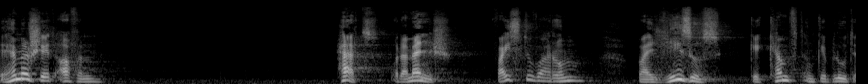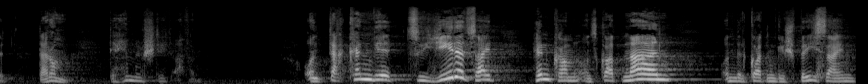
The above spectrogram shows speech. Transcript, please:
Der Himmel steht offen. Herz oder Mensch, weißt du warum? Weil Jesus gekämpft und geblutet. Darum, der Himmel steht offen. Und da können wir zu jeder Zeit hinkommen, uns Gott nahen und mit Gott im Gespräch sein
